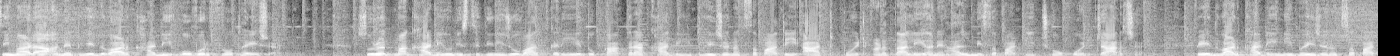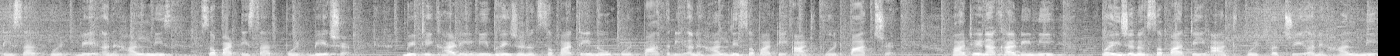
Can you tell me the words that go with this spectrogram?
સીમાડા અને ભેદવાડ ખાડી ઓવરફ્લો થઈ છે. સુરતમાં ખાડીઓની સ્થિતિની જો વાત કરીએ તો કાકરા ખાડી, ભયજનક સપાટી આઠ પોઈન્ટ અડતાલીસ અને હાલની સપાટી છ પોઈન્ટ ચાર છે. ભેદવાડ ખાડીની ભયજનક સપાટી સાત પોઈન્ટ બે અને હાલની સપાટી સાત પોઈન્ટ બે છે. મીઠી ખાડીની ભયજનક સપાટી નવ પોઈન્ટ પાંત્રીસ અને હાલની સપાટી આઠ પોઈન્ટ પાંચ છે. ભાઠેના ખાડીની ભયજનક સપાટી આઠ પોઈન્ટ પચીસ અને હાલની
